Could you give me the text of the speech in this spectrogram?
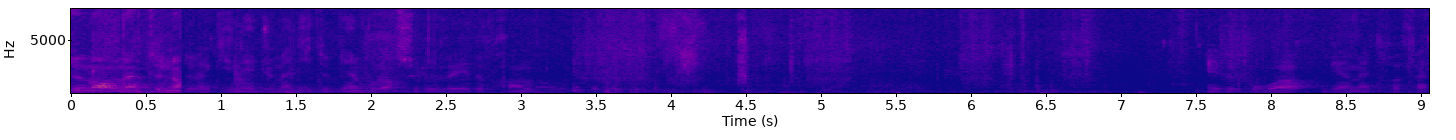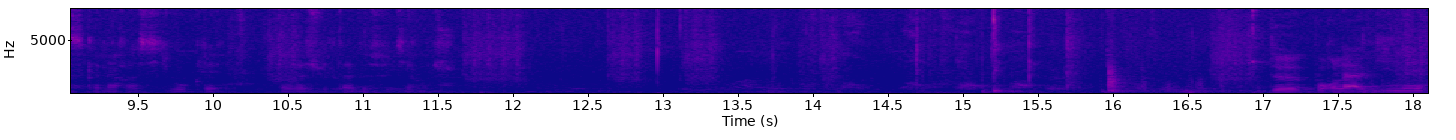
demande maintenant de la Guinée et du Mali de bien vouloir se lever et de prendre et de pouvoir bien mettre face caméra, s'il vous plaît, le résultat de ce tirage. Deux pour la Guinée.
